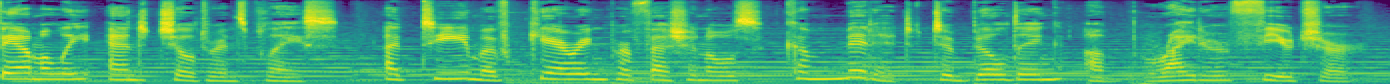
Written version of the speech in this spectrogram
Family and Children's Place, a team of caring professionals committed to building a brighter future.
